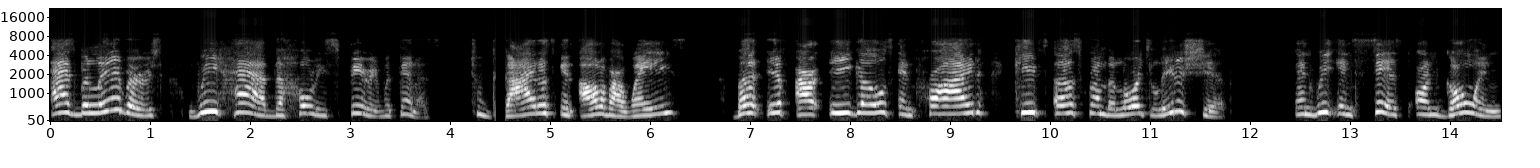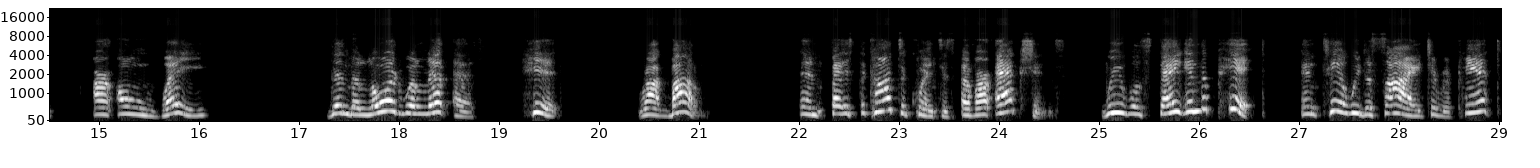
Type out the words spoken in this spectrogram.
As believers, we have the Holy Spirit within us to guide us in all of our ways. But if our egos and pride keeps us from the Lord's leadership and we insist on going our own way, then the Lord will let us hit rock bottom and face the consequences of our actions. We will stay in the pit until we decide to repent,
